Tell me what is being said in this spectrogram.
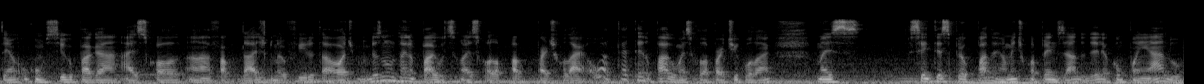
Tenho, consigo pagar a escola, a faculdade do meu filho, tá ótimo. Mesmo não tendo pago uma escola particular, ou até tendo pago uma escola particular, mas sem ter se preocupado realmente com o aprendizado dele, acompanhado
